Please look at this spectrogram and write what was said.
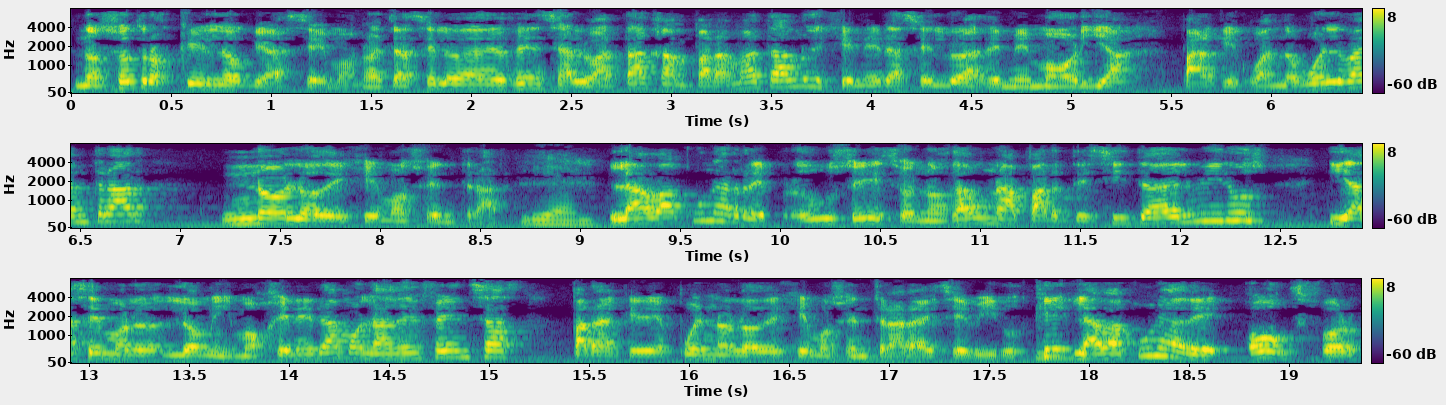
nosotros qué es lo que hacemos? Nuestras células de defensa lo atacan para matarlo y genera células de memoria para que cuando vuelva a entrar no lo dejemos entrar. Bien. La vacuna reproduce eso, nos da una partecita del virus y hacemos lo, lo mismo, generamos las defensas para que después no lo dejemos entrar a ese virus. Que la vacuna de Oxford,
